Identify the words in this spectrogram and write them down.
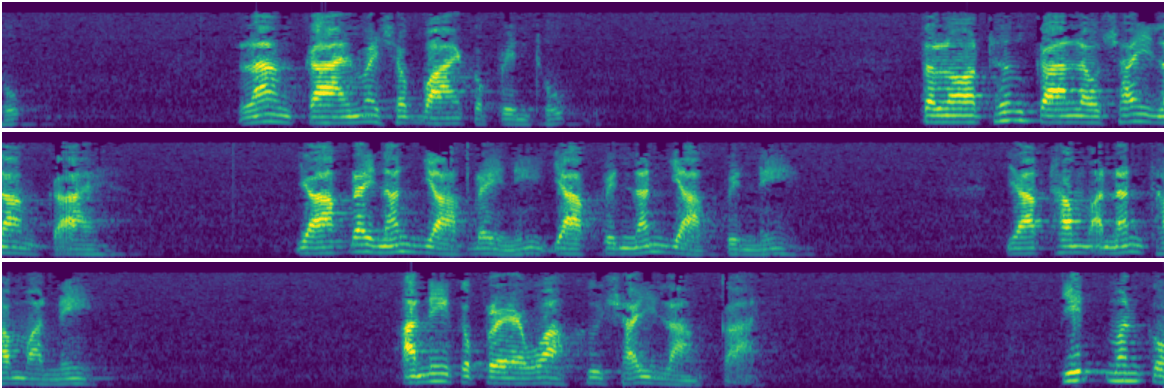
ทุกข์ ร่างกายไม่สบายก็เป็นทุกข์ ตลอดถึงการเราใช้ร่างกาย อยากได้นั้นอยากได้นี้ อยากเป็นนั้นอยากเป็นนี้ อยากทำอันนั้นทำอันนี้ อันนี้ก็แปลว่าคือใช้ร่างกาย จิตมันก็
